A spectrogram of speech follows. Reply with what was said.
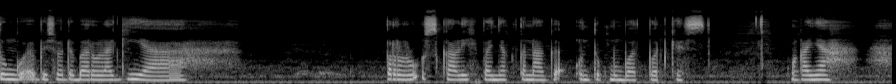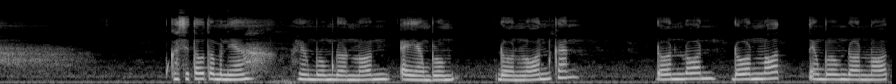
tunggu episode baru lagi ya. Perlu sekali banyak tenaga untuk membuat podcast. Makanya kasih tahu temennya yang belum download eh yang belum download kan? Download download yang belum download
